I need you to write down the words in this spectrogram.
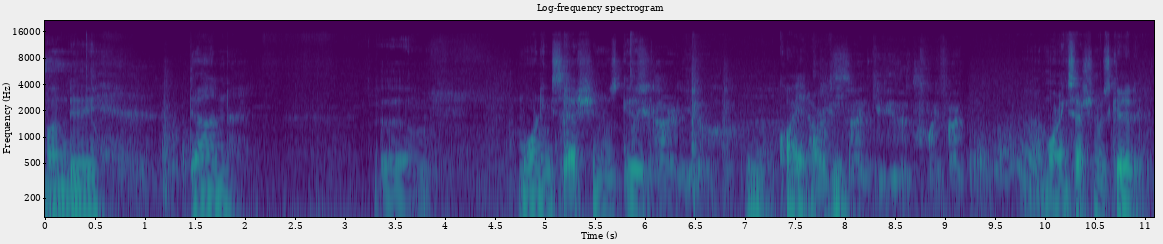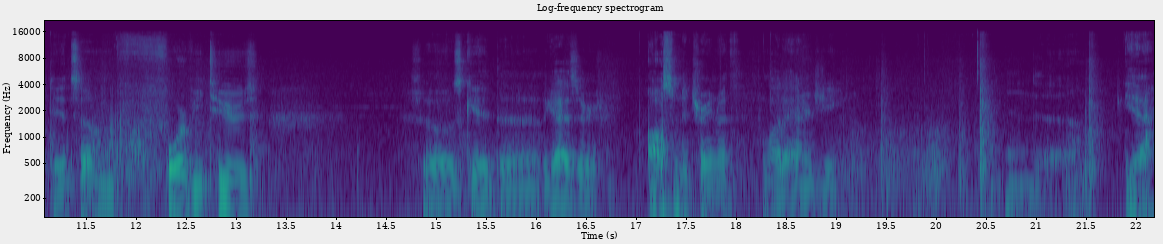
Monday, done. Um, morning session was good. you. Ooh, quiet, Harvey. I'd give you the 25. Uh, morning session was good. Did some 4v2s. So it was good. The, the guys are awesome to train with. A lot of energy. And uh, yeah,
